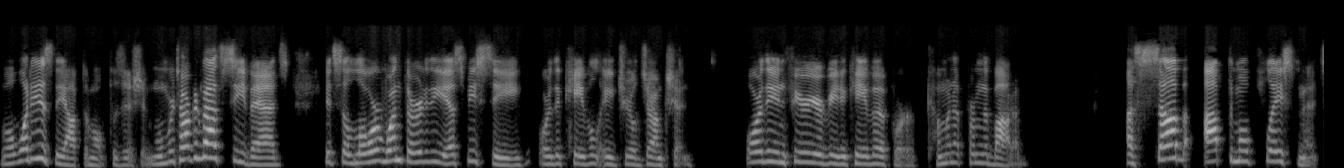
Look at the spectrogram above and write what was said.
Well, what is the optimal position? When we're talking about CVADs, it's the lower one third of the SVC or the cavoatrial junction or the inferior vena cava if we're coming up from the bottom. A suboptimal placement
